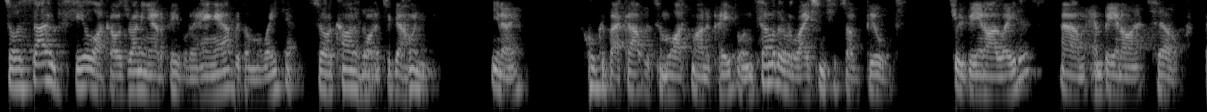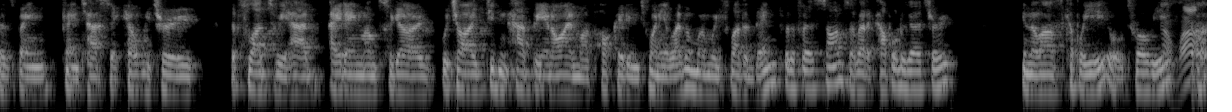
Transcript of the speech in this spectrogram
So I was starting to feel like I was running out of people to hang out with on the weekends. So I kind of wanted to go and, you know, hook it back up with some like-minded people. And some of the relationships I've built through BNI leaders um, and BNI itself has been fantastic. Helped me through the floods we had 18 months ago, which I didn't have BNI in my pocket in 2011 when we flooded then for the first time. So I've had a couple to go through in the last couple of years or 12 years. Oh, wow.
